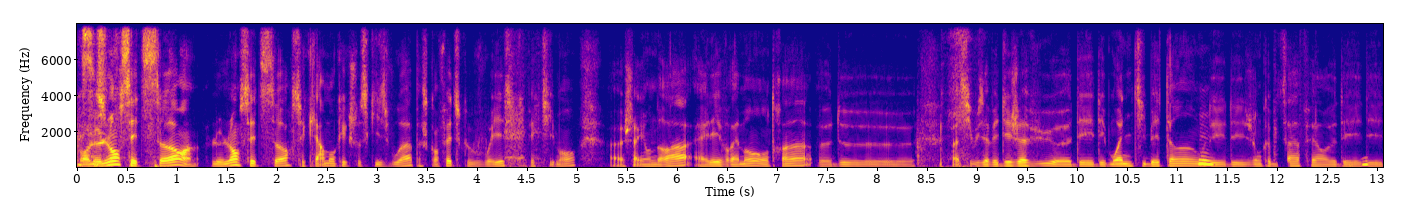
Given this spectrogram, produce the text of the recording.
Ah, Bon, le lancer de sort, le lancer de sort, c'est clairement quelque chose qui se voit parce qu'en fait, ce que vous voyez, c'est qu'effectivement, euh, Shayandra, elle est vraiment en train euh, de. enfin, si vous avez déjà vu euh, des, des moines tibétains ou Mm. des, des gens comme ça faire euh, des,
